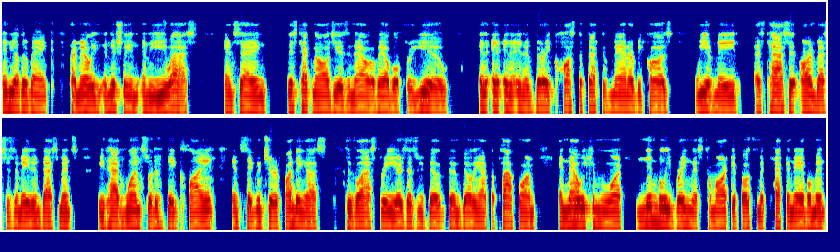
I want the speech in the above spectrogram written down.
any other bank primarily initially in, in the us and saying this technology is now available for you in, in, in a very cost effective manner because we have made as Tassat, our investors have made investments. We've had one sort of big client and signature funding us through the last three years as we've been building out the platform. And now we can more nimbly bring this to market, both from a tech enablement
